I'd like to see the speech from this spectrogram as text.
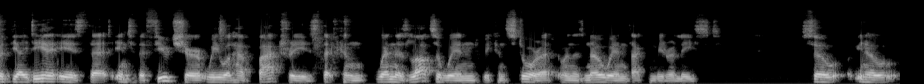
but the idea is that into the future we will have batteries that can when there's lots of wind we can store it. When there's no wind that can be released. So, you know,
